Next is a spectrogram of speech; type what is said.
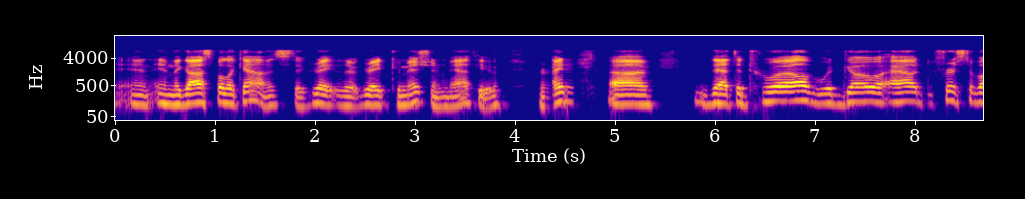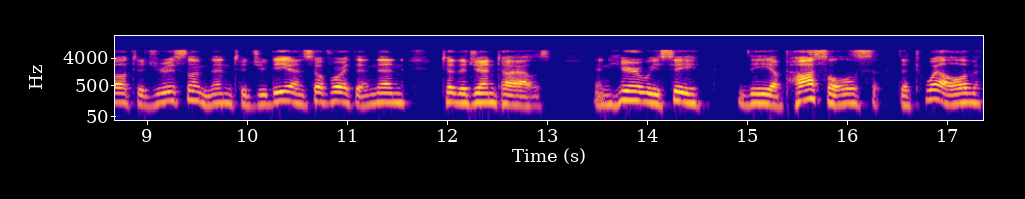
in in the Gospel accounts, the Great the Great Commission, Matthew, right? Uh, that the twelve would go out first of all to Jerusalem, then to Judea, and so forth, and then to the Gentiles. And here we see the apostles, the 12,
